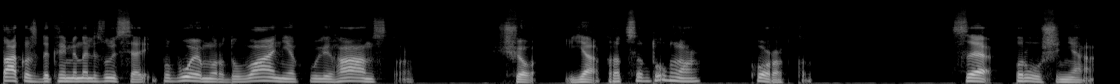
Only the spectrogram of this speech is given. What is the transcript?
також декриміналізується побої, мордування, хуліганство. Що я про це думаю коротко. Це порушення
